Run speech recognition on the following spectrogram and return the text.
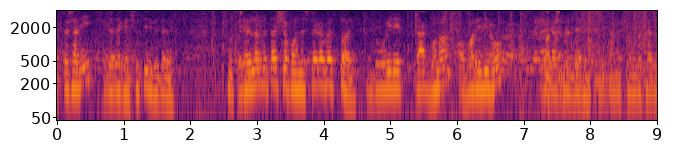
একটা শাড়ি এটা দেখেন সুতির ভিতরে। এটা হলে আপনার চারশো পঞ্চাশ টাকা ব্যস্ত হয় কিন্তু ওই রেট রাখব না অফারই দিব। এটা আপনার দেখেন অনেক সুন্দর শাড়ি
